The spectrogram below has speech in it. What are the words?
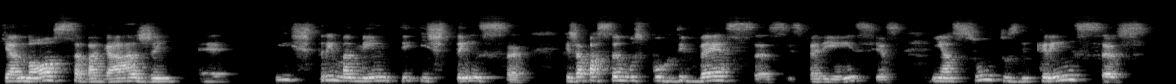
que a nossa bagagem é extremamente extensa, que já passamos por diversas experiências em assuntos de crenças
